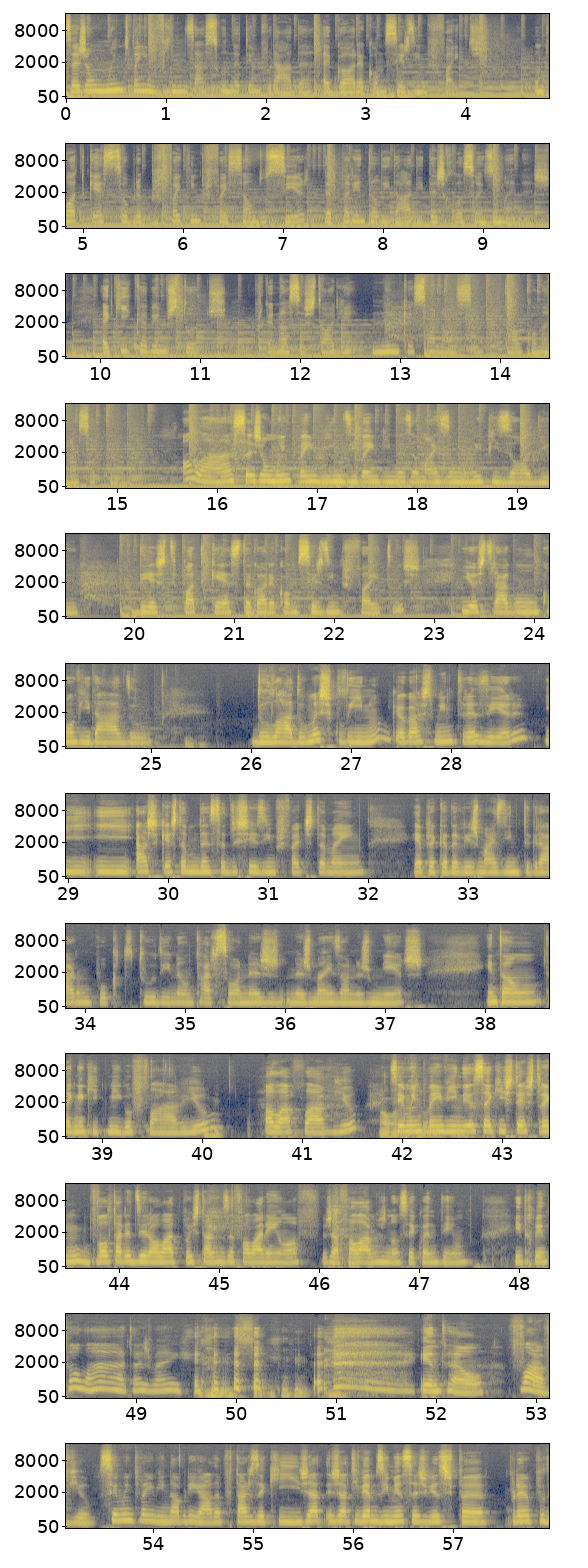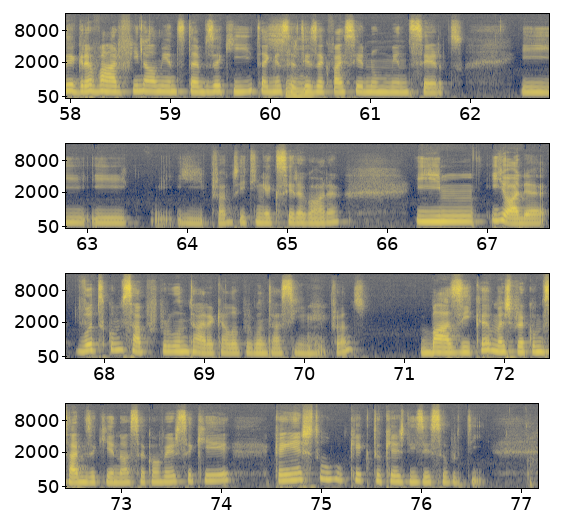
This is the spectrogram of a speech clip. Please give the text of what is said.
Sejam muito bem-vindos à segunda temporada, agora como seres imperfeitos. Um podcast sobre a perfeita imperfeição do ser, da parentalidade e das relações humanas. Aqui cabemos todos, porque a nossa história nunca é só nossa, tal como a nossa cura. Olá, sejam muito bem-vindos e bem-vindas a mais um episódio deste podcast Agora como Seres Imperfeitos. E hoje trago um convidado do lado masculino, que eu gosto muito de trazer, e, e, acho que esta mudança dos seres imperfeitos também é para cada vez mais integrar um pouco de tudo e não estar só nas, nas mães ou nas mulheres. Então tenho aqui comigo o Flávio. Olá, Flávio. Olá, Seja muito bem-vindo. Eu sei que isto é estranho voltar a dizer olá depois de estarmos a falar em off. Já falámos não sei quanto tempo. E de repente, olá, estás bem? então, Flávio, seja muito bem-vindo, obrigada por estares aqui. Já, já tivemos imensas vezes para, para poder gravar, finalmente estamos aqui. Tenho a certeza que vai ser no momento certo e, e, e pronto, e tinha que ser agora. E, e olha, vou-te começar por perguntar aquela pergunta assim, pronto, básica, mas para começarmos aqui a nossa conversa, que é quem és tu? O que é que tu queres dizer sobre ti?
